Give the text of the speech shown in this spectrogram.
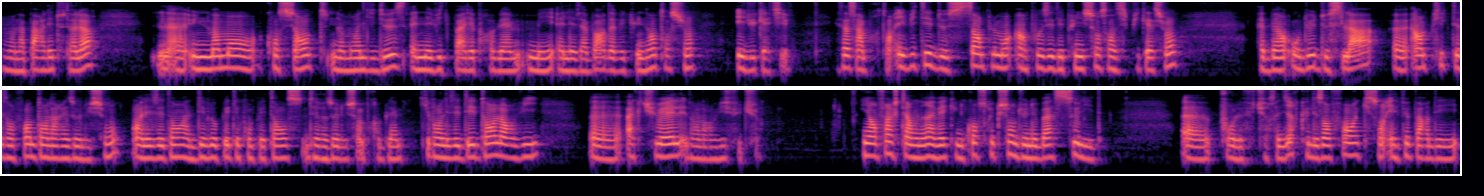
On en a parlé tout à l'heure une maman consciente, une maman leaduse, elle n'évite pas les problèmes, mais elle les aborde avec une intention éducative. Et ça, c'est important. Éviter de simplement imposer des punitions sans explication. Eh bien, au lieu de cela, euh, implique tes enfants dans la résolution en les aidant à développer des compétences de résolution de problèmes qui vont les aider dans leur vie euh, actuelle et dans leur vie future. Et enfin, je terminerai avec une construction d'une base solide euh, pour le futur. C'est-à-dire que les enfants qui sont élevés par des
